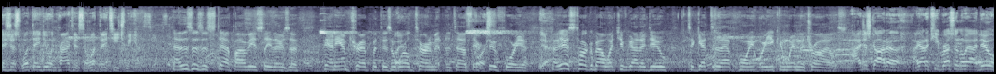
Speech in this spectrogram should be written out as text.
is just what they do in practice and what they teach me. Now, this is a step. Obviously, there's a Pan Am trip, but there's a Oh, yeah. world tournament that's out there course. too for you. Yeah. Now, just talk about what you've got to do to get to that point where you can win the trials. I just gotta I gotta keep wrestling the way I do.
